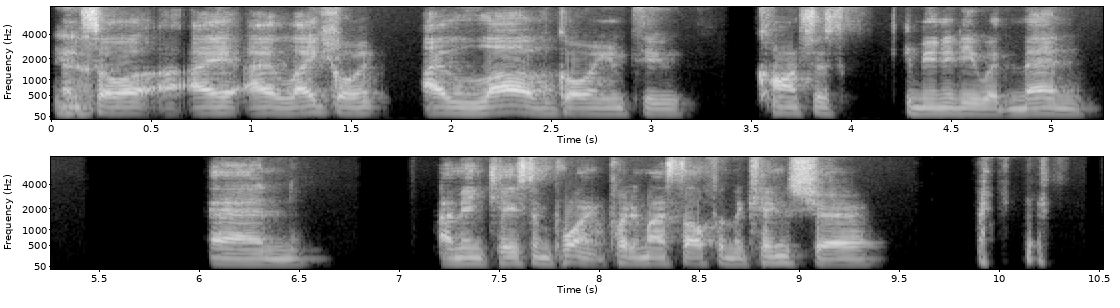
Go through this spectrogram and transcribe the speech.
Yeah. And so I, I like going, I love going into conscious community with men. And I mean, case in point, putting myself in the king's chair,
